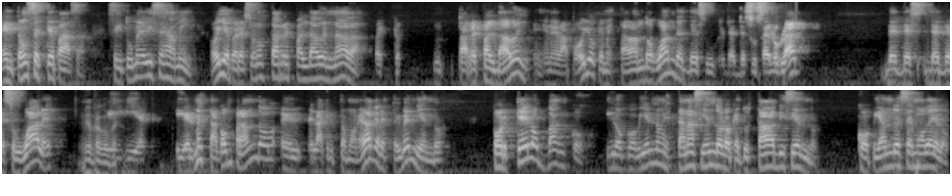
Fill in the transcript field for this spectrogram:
Entonces, ¿qué pasa? Si tú me dices a mí, oye, pero eso no está respaldado en nada, pues está respaldado en, en el apoyo que me está dando Juan desde su, desde su celular, desde, desde su wallet, No te preocupes. y, y y él me está comprando el- la criptomoneda que le estoy vendiendo. ¿Por qué los bancos y los gobiernos están haciendo lo que tú estabas diciendo? Copiando ese modelo.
